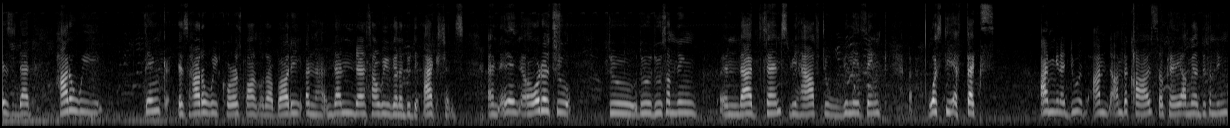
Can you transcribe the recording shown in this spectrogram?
is that how do we think is how do we correspond with our body and then that's how we're gonna do the actions. And in order to to do, do something in that sense we have to really think what's the effects I'm gonna do it I'm I'm the cause okay I'm gonna do something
